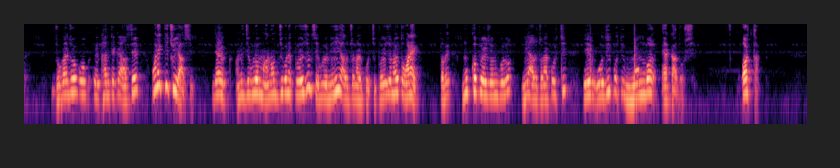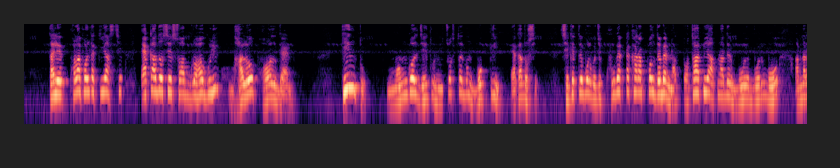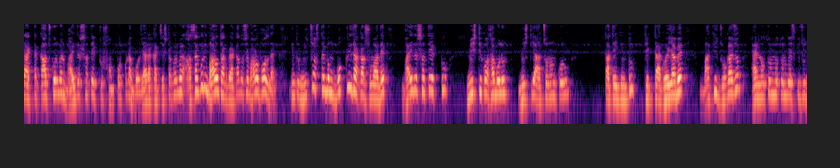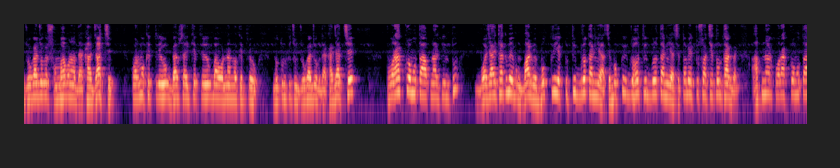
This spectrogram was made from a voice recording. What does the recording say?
যোগাযোগ ও এখান থেকে আসে, অনেক কিছুই আসে। যাই হোক, আমি যেগুলো মানব জীবনে প্রয়োজন সেগুলো নিয়েই আলোচনা করছি। প্রয়োজন হয়তো অনেক, তবে মুখ্য প্রয়োজনগুলো নিয়ে আলোচনা করছি। এর অধিপতি মঙ্গল একাদশী। অর্থাৎ তাহলে ফলাফলটা কি আসছে? একাদশে সব গ্রহগুলি ভালো ফল দেন। কিন্তু মঙ্গল যেহেতু নিচস্থ এবং বক্রি একাদশে, সেক্ষেত্রে বলব যে খুব একটা খারাপ ফল দেবেন না। তথাপি আপনাদের বলব, আপনারা একটা কাজ করবেন, ভাইদের সাথে একটু সম্পর্কটা বজায় রাখার চেষ্টা করবেন। আশা করি ভালো থাকবে, একাদশে ভালো ফল দেন। কিন্তু নিচস্থ এবং বক্রি থাকার সুবাদে ভাইদের সাথে একটু মিষ্টি কথা বলুন, মিষ্টি আচরণ করুন, তাতেই কিন্তু ঠিকঠাক হয়ে যাবে। বাকি যোগাযোগ হ্যাঁ নতুন নতুন বেশ কিছু যোগাযোগের সম্ভাবনা দেখা যাচ্ছে। কর্মক্ষেত্রে হোক, ব্যবসায়িক ক্ষেত্রে হোক বা অন্যান্য ক্ষেত্রে হোক, নতুন কিছু যোগাযোগ দেখা যাচ্ছে। পরাক্রমতা আপনার কিন্তু বজায় থাকবে এবং বাড়বে। বক্রি একটু তীব্রতা নিয়ে আছে বক্রি গ্রহ তীব্রতা নিয়ে আছে তবে একটু সচেতন থাকবেন। আপনার পরাক্রমতা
